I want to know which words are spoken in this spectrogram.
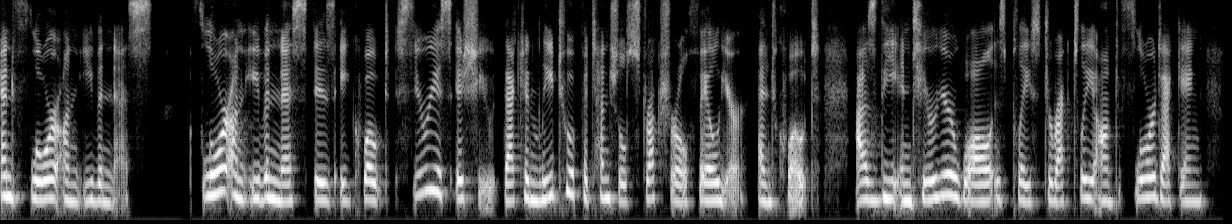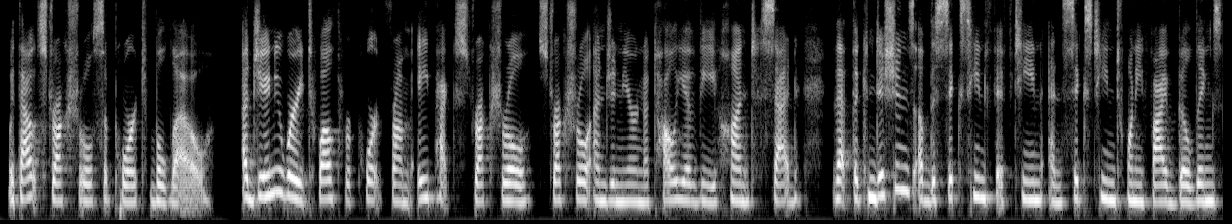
and floor unevenness. Floor unevenness is a quote, serious issue that can lead to a potential structural failure, end quote, as the interior wall is placed directly onto floor decking without structural support below. A January 12th report from Apex Structural structural engineer Natalia V. Hunt said that the conditions of the 1615 and 1625 buildings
